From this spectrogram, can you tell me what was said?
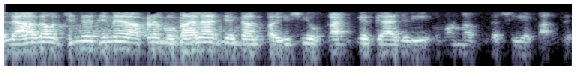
لہٰذا وہ جن جن اپنے موبائل گل پڑی سی وہ کٹ کے تیا جی ہوں میں دسی ہے کرتے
